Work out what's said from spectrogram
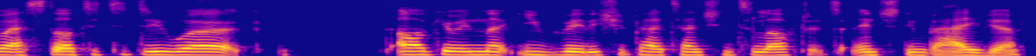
US started to do work arguing that you really should pay attention to laughter. It's an interesting behaviour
